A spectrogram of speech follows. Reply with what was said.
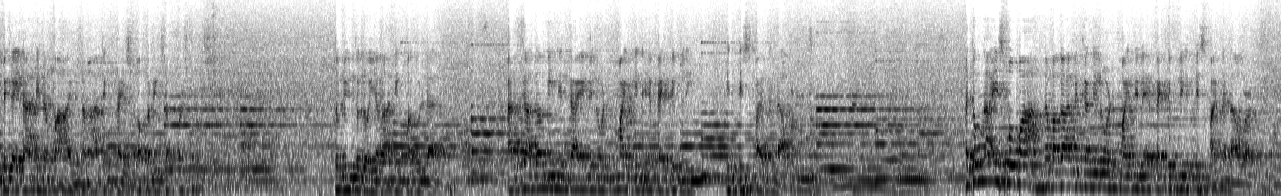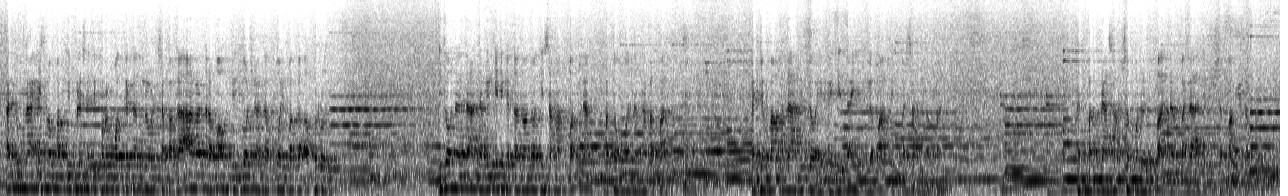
Ibigay natin ng maayos ang ating tithes, offerings at first fruits. Tuloy-tuloy ang ating pagulat. At gagamitin tayo ni Lord mightily effectively in this final hour. At kung nais mo pa na magamit ka ni Lord mightily effectively in this final hour, at kung nais mo pang i-bless at i-promote ka ng Lord sa pag-aaral, trabaho, negosyo, anak ko ay pag-abroad, ikaw na, na nakikinig at nanonood isang hakbang lang patungo ng harapan. At yung mga narito ay pwede tayong lumapit pa sa harapan. At magnasang sumunod pa ng malalim sa Panginoon.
